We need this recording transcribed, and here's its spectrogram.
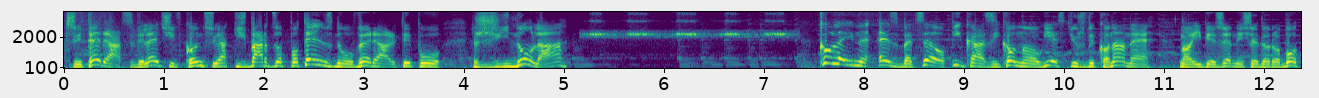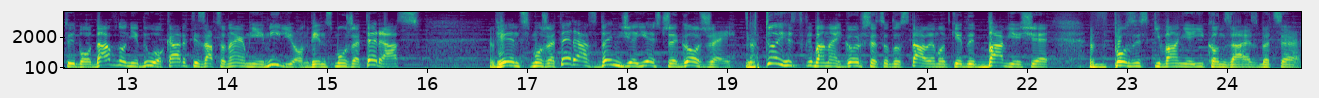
czy teraz wyleci w końcu jakiś bardzo potężny overall typu Ginola? Kolejne SBC opika z ikoną jest już wykonane. No i bierzemy się do roboty, bo dawno nie było karty za co najmniej milion, więc może teraz... Więc może teraz będzie jeszcze gorzej. No to jest chyba najgorsze, co dostałem od kiedy bawię się w pozyskiwanie ikon za SBC.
